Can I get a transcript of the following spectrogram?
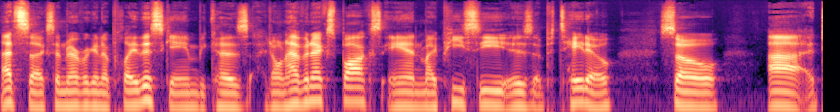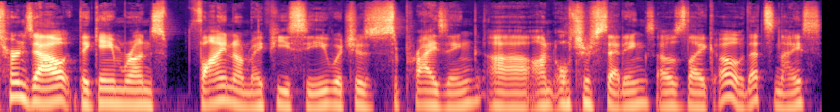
that sucks. I'm never going to play this game because I don't have an Xbox and my PC is a potato. So uh, it turns out the game runs fine on my PC, which is surprising uh, on ultra settings. I was like, oh, that's nice.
